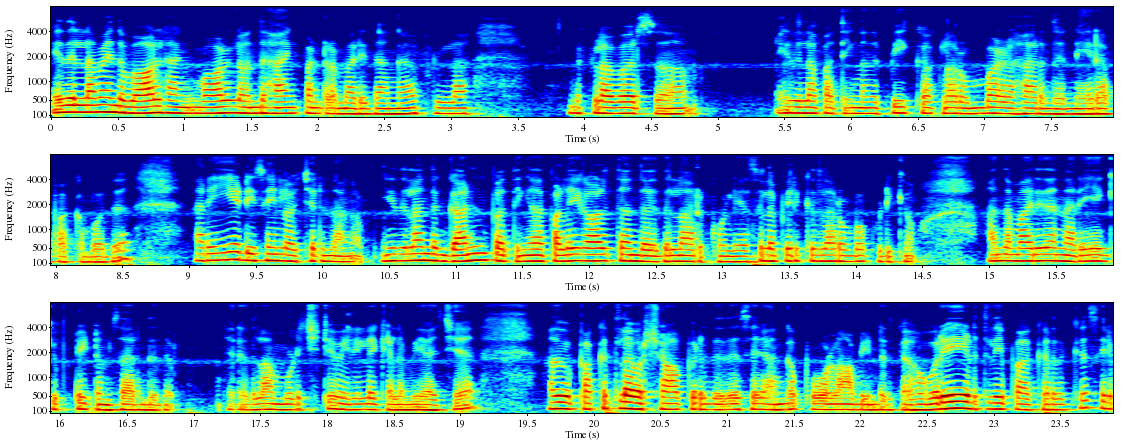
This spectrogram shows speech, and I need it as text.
இது எல்லாமே இந்த வால் ஹேங் வாலில் வந்து ஹேங் பண்ணுற மாதிரி தாங்க ஃபுல்லாக இந்த ஃப்ளவர்ஸு இதெல்லாம் பார்த்திங்கன்னா இந்த பீக்காக்லாம் ரொம்ப அழகாக இருந்தது நேராக பார்க்கும்போது நிறைய டிசைனில் வச்சுருந்தாங்க. இதெல்லாம் இந்த கன் பார்த்திங்கன்னா பழைய காலத்து அந்த இதெல்லாம் இருக்கும் இல்லையா? சில பேருக்கு இதெல்லாம் ரொம்ப பிடிக்கும். அந்த மாதிரி தான் நிறைய கிஃப்ட் ஐட்டம்ஸாக இருந்தது. சரி இதெல்லாம் முடிச்சுட்டு வெளியில் கிளம்பியாச்சு. அது பக்கத்தில் ஒரு ஷாப் இருந்தது. சரி அங்கே போகலாம் அப்படின்றதுக்காக ஒரே இடத்துலையே பார்க்குறதுக்கு சரி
